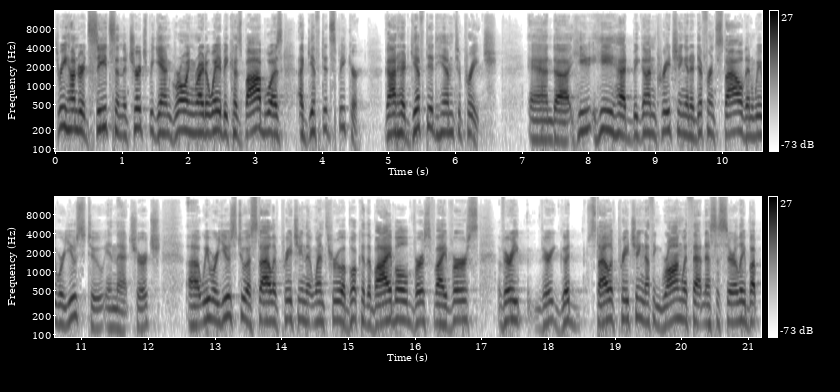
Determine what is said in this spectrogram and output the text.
300 seats, and the church began growing right away because Bob was a gifted speaker. God had gifted him to preach. And uh, he, he had begun preaching in a different style than we were used to in that church. Uh, we were used to a style of preaching that went through a book of the Bible, verse by verse, a very, very good style of preaching. Nothing wrong with that necessarily. But,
